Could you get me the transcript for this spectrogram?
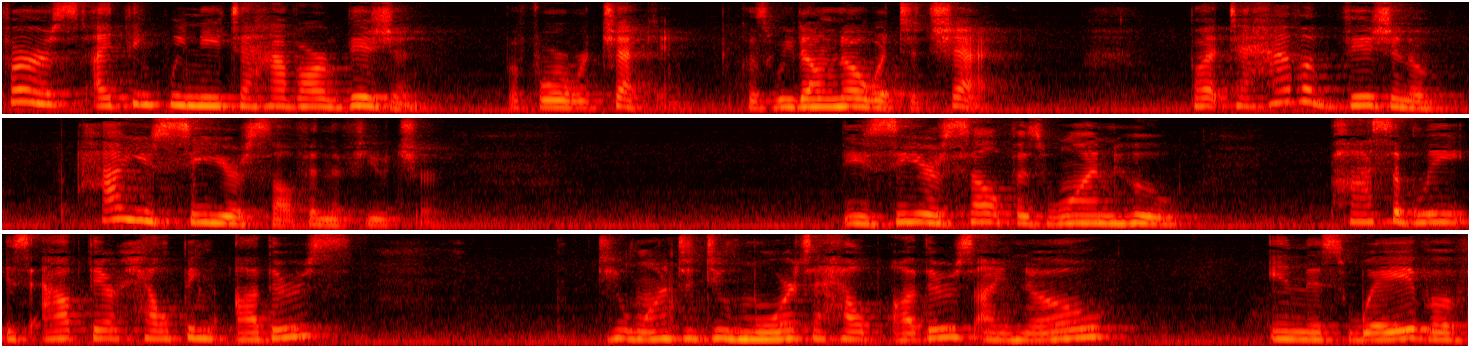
first, I think we need to have our vision before we're checking because we don't know what to check. But to have a vision of how you see yourself in the future. Do you see yourself as one who possibly is out there helping others? Do you want to do more to help others? I know in this wave of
